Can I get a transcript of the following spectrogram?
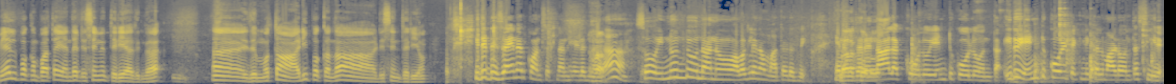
மேல் பக்கம் பார்த்தா எந்த டிசைனும் தெரியாதுங்க அஹ் இது மொத்தம் அடிப்பக்கம் தான் டிசைன் தெரியும் ಇದು ಡಿಸೈನರ್ ಕಾನ್ಸೆಪ್ಟ್ ನಾನು ಹೇಳಿದ್ನಲ್ಲ? ಸೊ ಇನ್ನೊಂದು ನಾನು ಅವಾಗಲೇ ನಾವು ಮಾತಾಡಿದ್ವಿ. ಏನಂತಾರೆ ನಾಲ್ಕು ಕೋಲು. ಎಂಟು ಕೋಲು ಅಂತ. ಇದು ಎಂಟು ಕೋಲ್ ಟೆಕ್ನಿಕಲ್ ಮಾಡುವಂತ ಸೀರೆ.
